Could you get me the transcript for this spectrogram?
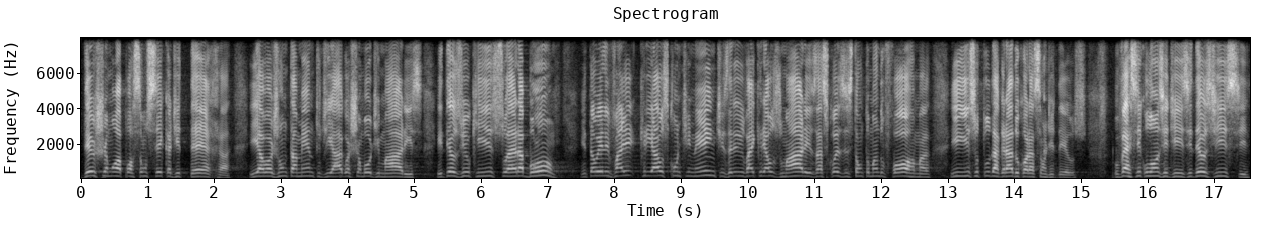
Deus chamou a porção seca de terra, e ao ajuntamento de água chamou de mares, e Deus viu que isso era bom. Então ele vai criar os continentes, ele vai criar os mares, as coisas estão tomando forma, e isso tudo agrada o coração de Deus. O versículo 11 diz: E Deus disse:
